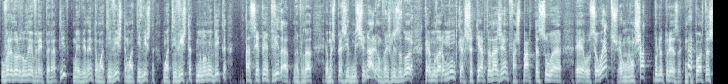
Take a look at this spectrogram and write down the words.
O vereador do livro é hiperativo, como é evidente, é um ativista, é um ativista, um ativista, como o nome indica, está sempre em atividade. Na verdade, é uma espécie de missionário, um evangelizador, quer mudar o mundo, quer chatear toda a gente, faz parte da sua, é, o seu ethos, é um, é um chato por natureza, com propostas,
